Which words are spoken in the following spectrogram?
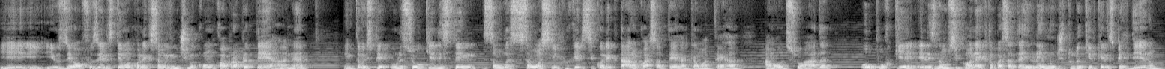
E, e, e os elfos eles têm uma conexão íntima com, com a própria terra, né? Então especula-se ou que eles têm, são, são assim porque eles se conectaram com essa terra, que é uma terra amaldiçoada, ou porque eles não se conectam com essa terra e lembram de tudo aquilo que eles perderam.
